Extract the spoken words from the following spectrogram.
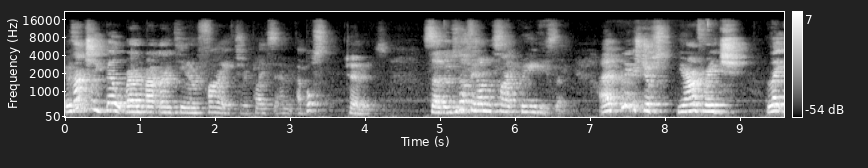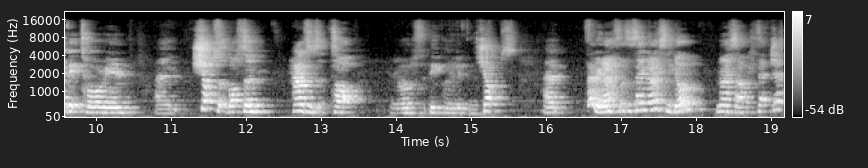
It was actually built around about 1905 to replace um, a bus terminus. So there was nothing on the site previously. Um, and it was just your average late Victorian um, shops at the bottom, houses at the top, in order for the people who lived in the shops. Um, very nice, as I say, nicely done, nice architecture,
